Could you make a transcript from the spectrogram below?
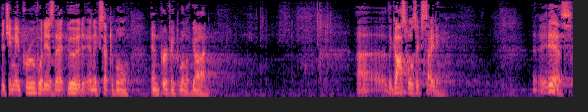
that ye may prove what is that good and acceptable and perfect will of God. Uh, the gospel is exciting. It is.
